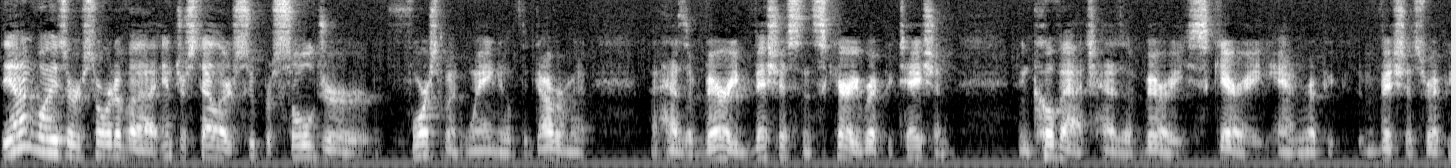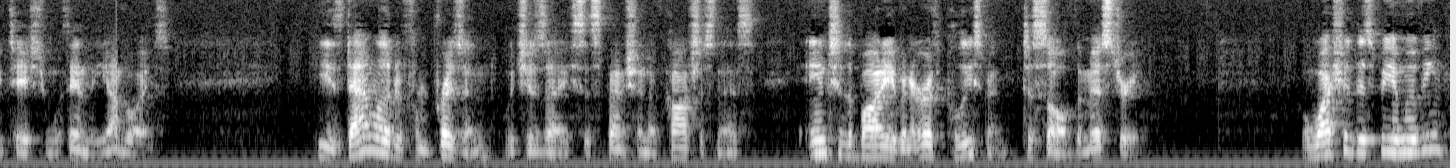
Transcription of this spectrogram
The envoys are sort of an interstellar super soldier enforcement wing of the government that has a very vicious and scary reputation, and Kovacs has a very scary and repu- vicious reputation within the envoys. He is downloaded from prison, which is a suspension of consciousness, into the body of an Earth policeman to solve the mystery. Why should this be a movie?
